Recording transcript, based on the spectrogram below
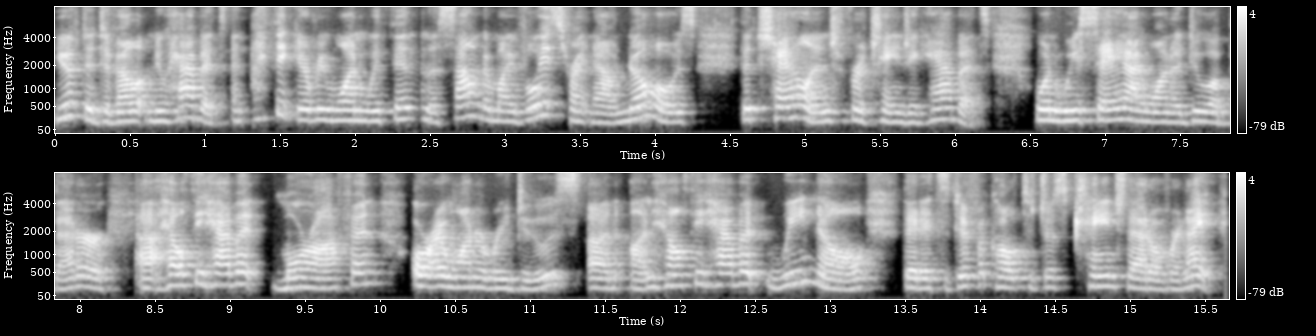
You have to develop new habits. And I think everyone within the sound of my voice right now knows the challenge for changing habits. When we say, I want to do a better uh, healthy habit more often, or I want to reduce an unhealthy habit, we know that it's difficult to just change that overnight.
